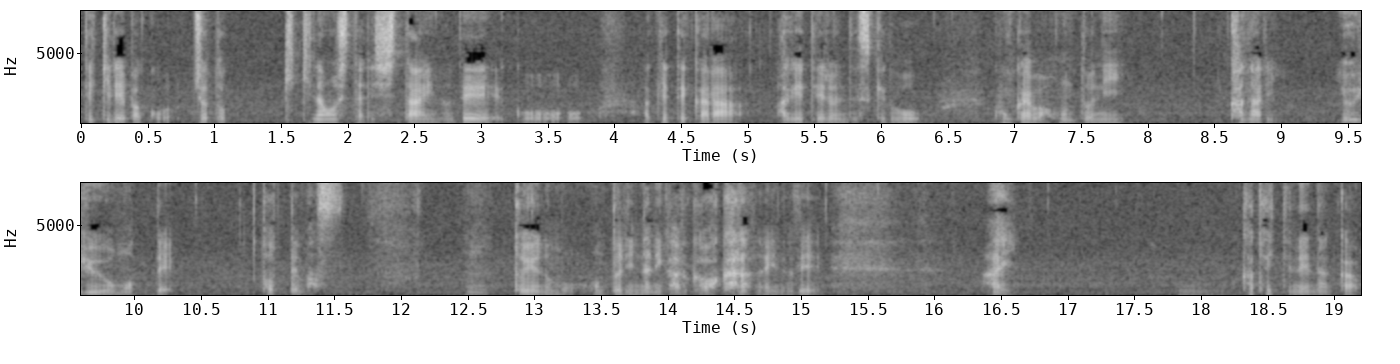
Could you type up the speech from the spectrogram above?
できればこうちょっと聞き直したりしたいのでこう開けてから上げてるんですけど今回は本当にかなり余裕を持って撮ってます。うん、というのも本当に何があるかわからないのではい、うん、かといってねなんか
